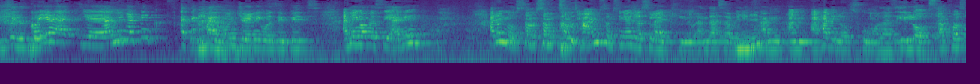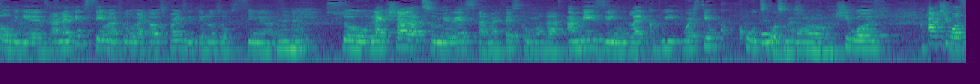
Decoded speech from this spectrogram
It's But yeah, I, yeah. I mean, I think I think my own journey was a bit. I mean, obviously, I think I don't know. Some some sometimes some seniors just like you, and that's how it is. Mm-hmm. And and I had a lot of school mothers, a lot across all the years, and I think same as well. Like I was friends with a lot of seniors. Mm-hmm. So like shout out to Miresta, my first school mother, amazing. Like we were still cool till was my school tomorrow. She was. Ah, she was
